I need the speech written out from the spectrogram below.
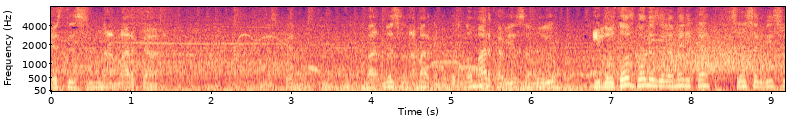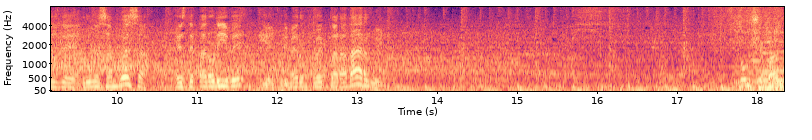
Este es una marca. No es una marca, mejor, no marca bien Zamudio. Y los dos goles del América son servicios de Rubén Zambuesa. Este para Oribe y el primero fue para Darwin. Scotiabank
